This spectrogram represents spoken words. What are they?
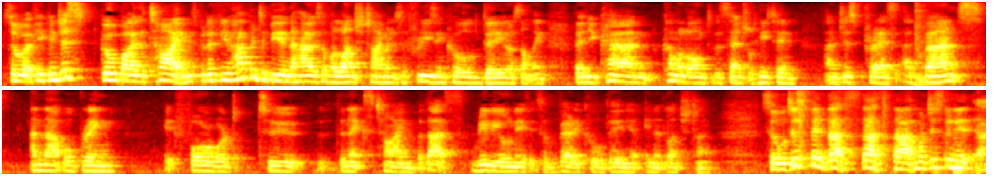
So if you can just go by the times, but if you happen to be in the house of a lunchtime and it's a freezing cold day or something, then you can come along to the central heating and just press advance and that will bring it forward to the next time. But that's really only if it's a very cold day and you're in at lunchtime. So we'll just finish, that's, that's that. We're just going to, uh,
